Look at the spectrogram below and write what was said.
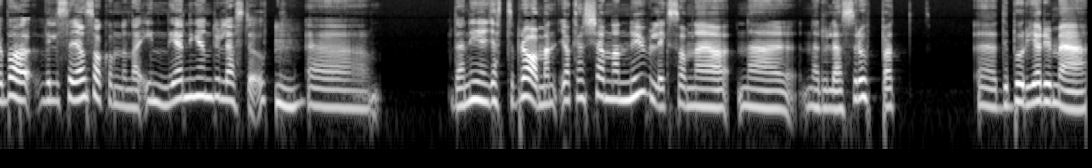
Jag bara ville säga en sak om den där inledningen du läste upp. Mm. Eh, den är jättebra, men jag kan känna nu liksom när, jag, när, när du läser upp att eh, det började ju med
